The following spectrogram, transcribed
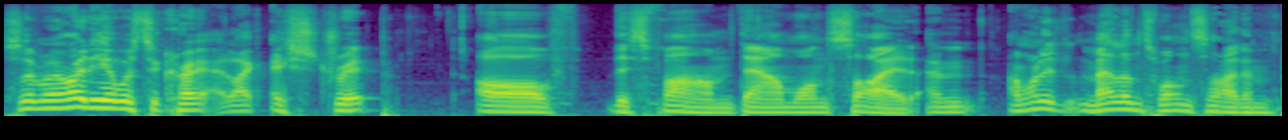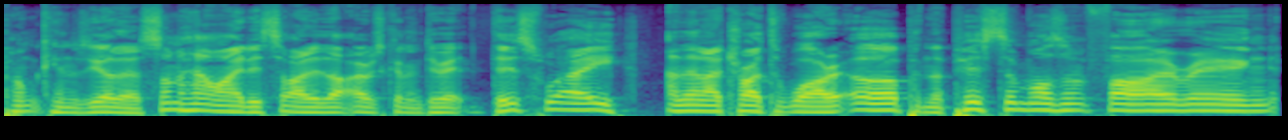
so my idea was to create like a strip of this farm down one side and I wanted melons one side and pumpkins the other. Somehow I decided that I was going to do it this way and then I tried to wire it up and the piston wasn't firing.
